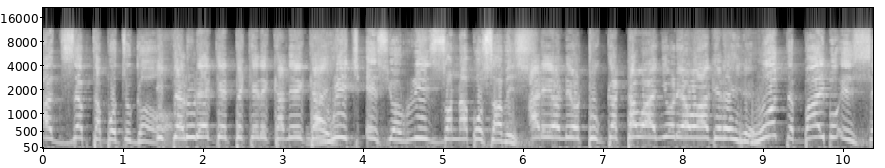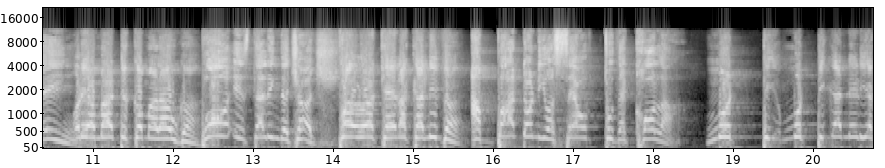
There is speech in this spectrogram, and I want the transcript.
acceptable to God, itheru rĩngĩtĩkĩrĩka nĩ ngai which is your reasonable service. arĩo nĩ ũtungata wanyu ũrĩa wagĩrĩire What the Bible is saying, ũrĩa maandĩko marauga Paul is telling the church, paulo akera kanitha. abandon yourself to the caller. Ti- mũtiganĩrie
